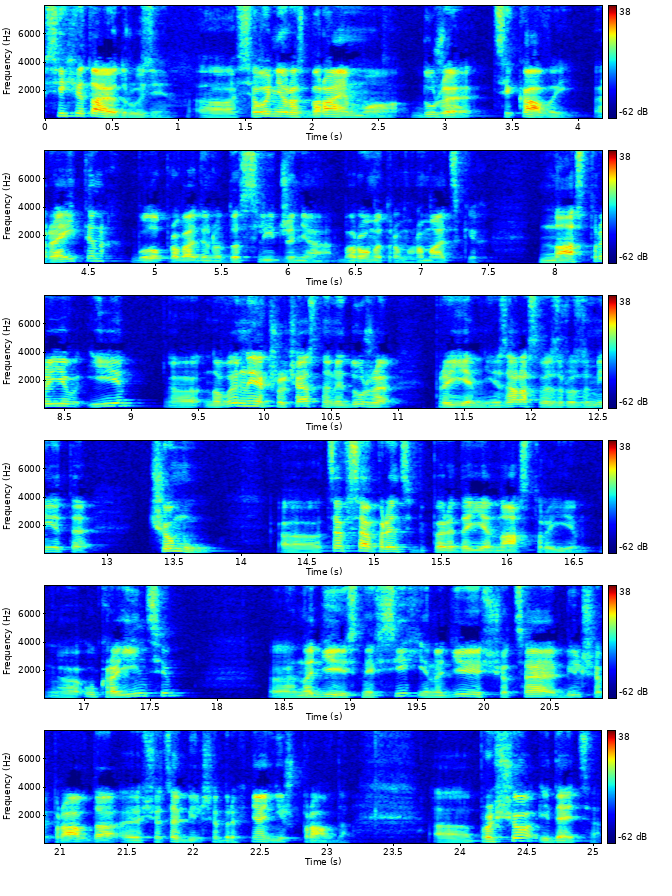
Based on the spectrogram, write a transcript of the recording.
Всіх вітаю, друзі! Е, Сьогодні розбираємо дуже цікавий рейтинг. Було проведено дослідження барометром громадських настроїв, і е, новини, якщо чесно, не дуже приємні. І зараз ви зрозумієте, чому. Е, Це все, в принципі, передає настрої українців. Надіюсь, не всіх, і надіюсь, що це більше правда, що це більше брехня, ніж правда. Про що йдеться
